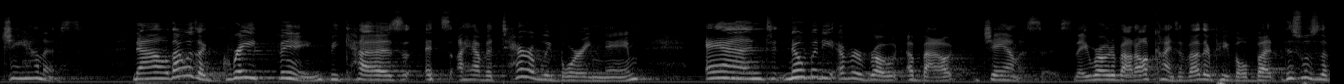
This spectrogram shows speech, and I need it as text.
Janice. Now, that was a great thing because it's, I have a terribly boring name, and nobody ever wrote about Janices. They wrote about all kinds of other people, but this was the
